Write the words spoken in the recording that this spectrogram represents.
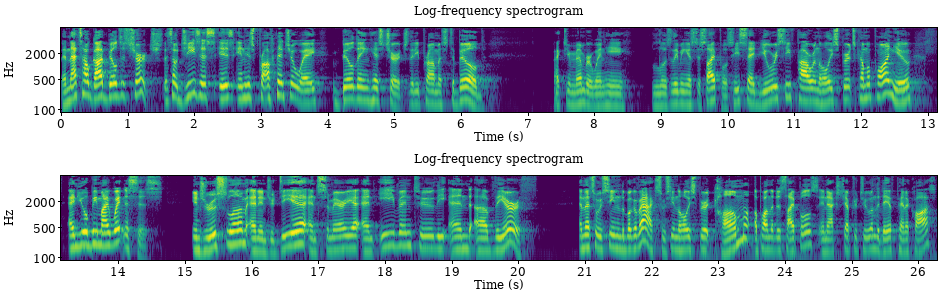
And that's how God builds his church. That's how Jesus is, in his providential way, building his church that he promised to build. In fact, you remember when he was leaving his disciples, he said, You will receive power when the Holy Spirit's come upon you, and you'll be my witnesses in Jerusalem and in Judea and Samaria and even to the end of the earth. And that's what we've seen in the book of Acts. We've seen the Holy Spirit come upon the disciples in Acts chapter 2 on the day of Pentecost.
